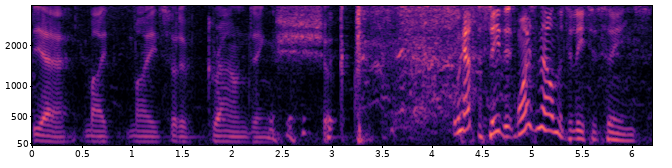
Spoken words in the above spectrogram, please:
yeah, my my sort of grounding shook. We have to see that. Why isn't that on the deleted scenes?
